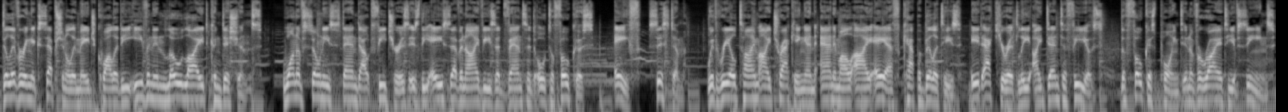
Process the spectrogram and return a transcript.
delivering exceptional image quality even in low-light conditions. One of Sony's standout features is the A7 IV's Advanced Autofocus AF system. With real-time eye tracking and animal eye AF capabilities, it accurately identifies the focus point in a variety of scenes,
